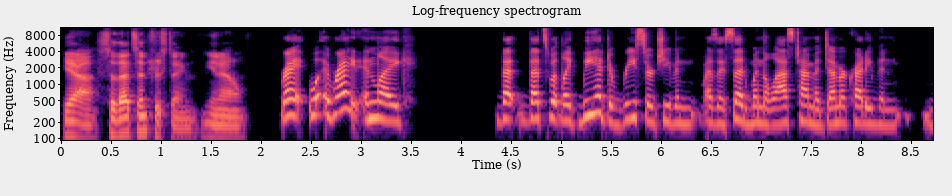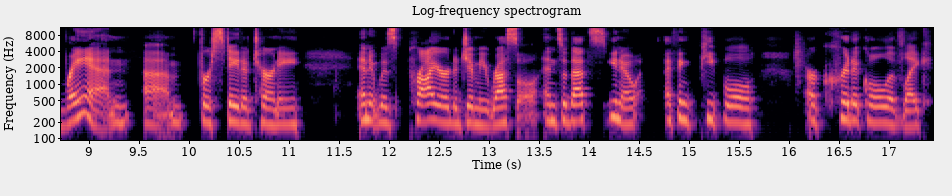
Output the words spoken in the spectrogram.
Yeah, so that's interesting. You know, Right. Well, right. And like that that's what like we had to research even as I said when the last time a Democrat even ran um, for state attorney and it was prior to Jimmy Russell. And so that's, you know, I think people are critical of like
